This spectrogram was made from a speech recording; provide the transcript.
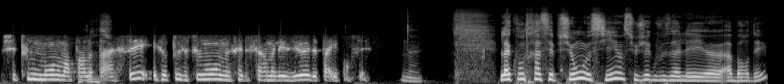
chez tout le monde, on n'en parle Bien pas sûr. assez, et surtout chez tout le monde, on essaie de fermer les yeux et de ne pas y penser. Ouais. La contraception aussi, un sujet que vous allez euh, aborder?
